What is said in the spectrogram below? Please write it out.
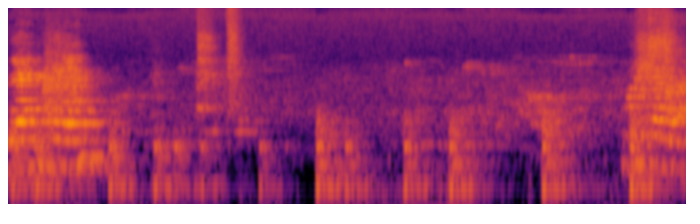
লেনদেন পরিচালনা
